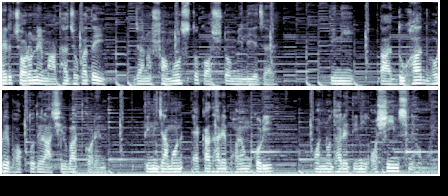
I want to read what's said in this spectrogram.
মায়ের চরণে মাথা ঝোঁকাতেই যেন সমস্ত কষ্ট মিলিয়ে যায়। তিনি তার দুহাত ভরে ভক্তদের আশীর্বাদ করেন। তিনি যেমন একাধারে ভয়ঙ্করী, অন্যধারে তিনি অসীম স্নেহময়ী।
